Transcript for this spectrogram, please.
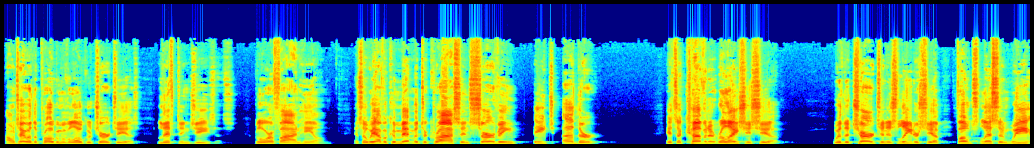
I want to tell you what the program of a local church is: lifting Jesus, glorifying Him. And so we have a commitment to Christ in serving each other. It's a covenant relationship with the church and its leadership. Folks, listen, we,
